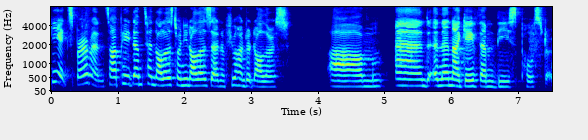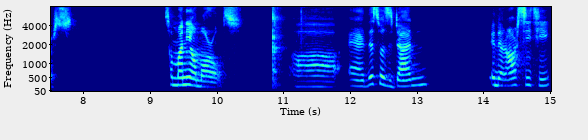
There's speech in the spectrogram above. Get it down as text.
neat experiment. So I paid them $10, $20, and a few hundred dollars. Um, and, and then I gave them these posters. So money or morals. Uh, and this was done in an RCT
